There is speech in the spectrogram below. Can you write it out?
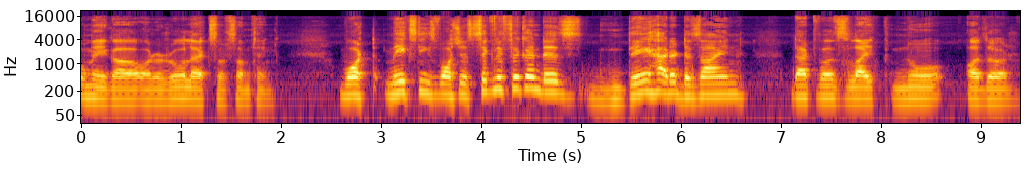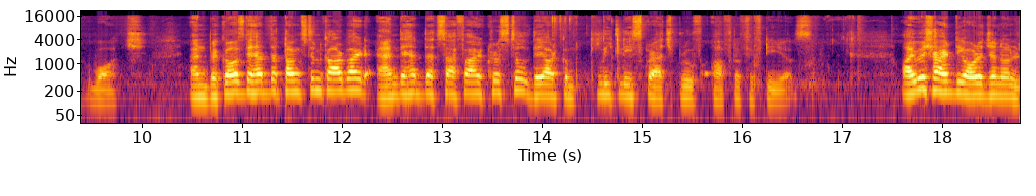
Omega or a Rolex or something what makes these watches significant is they had a design that was like no other watch. And because they had the tungsten carbide and they had that sapphire crystal, they are completely scratch proof after 50 years. I wish I had the original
